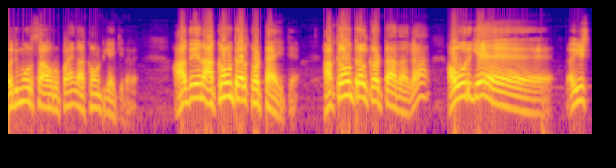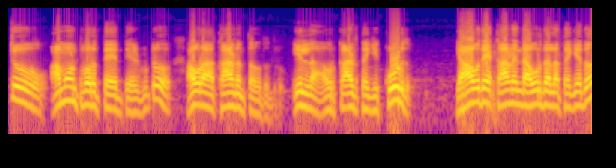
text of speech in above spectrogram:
ಹದಿಮೂರು ಸಾವಿರ ರೂಪಾಯಿ ಹಂಗೆ ಅಕೌಂಟ್ಗೆ ಹಾಕಿದ್ದಾರೆ. ಅದೇನು ಅಕೌಂಟಲ್ಲಿ ಕಟ್ಟಾಯಿತೆ. ಅಕೌಂಟಲ್ಲಿ ಕಟ್ಟಾದಾಗ ಅವ್ರಿಗೆ ಇಷ್ಟು ಅಮೌಂಟ್ ಬರುತ್ತೆ ಅಂತ ಹೇಳ್ಬಿಟ್ಟು ಅವರ ಆ ಕಾರ್ಡನ್ನು ತೆಗೆದಿದ್ರು. ಇಲ್ಲ ಅವ್ರ ಕಾರ್ಡ್ ತೆಗಿ ಕೂಡ್ದು ಯಾವುದೇ ಕಾರಣದಿಂದ ಅವ್ರದ್ದೆಲ್ಲ ತೆಗೆಯೋದು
